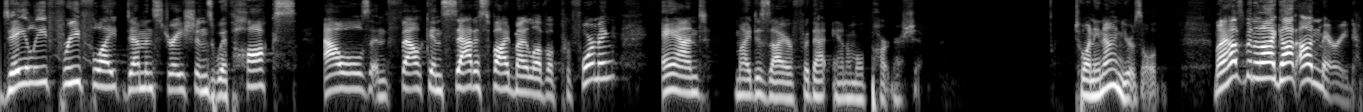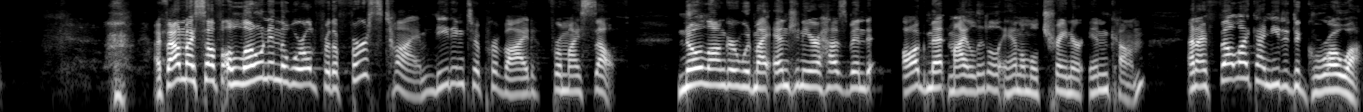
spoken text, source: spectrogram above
Daily free flight demonstrations with hawks, owls, and falcons satisfied my love of performing and my desire for that animal partnership. 29 years old. My husband and I got unmarried. I found myself alone in the world for the first time, needing to provide for myself. No longer would my engineer husband augment my little animal trainer income. And I felt like I needed to grow up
